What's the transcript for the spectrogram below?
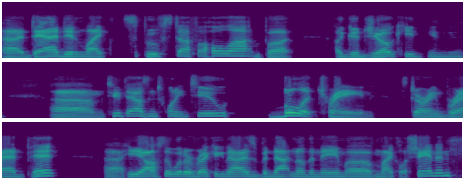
Uh, Dad didn't like spoof stuff a whole lot, but a good joke. He, he- um, 2022 Bullet Train, starring Brad Pitt. Uh, he also would have recognized, but not know the name of Michael Shannon.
